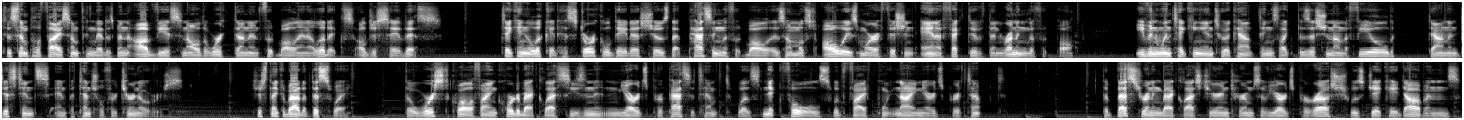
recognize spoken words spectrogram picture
To simplify something that has been obvious in all the work done in football analytics, I'll just say this. Taking a look at historical data shows that passing the football is almost always more efficient and effective than running the football, even when taking into account things like position on the field, down and distance, and potential for turnovers. Just think about it this way the worst qualifying quarterback last season in yards per pass attempt was Nick Foles with 5.9 yards per attempt. The best running back last year in terms of yards per rush was J.K. Dobbins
